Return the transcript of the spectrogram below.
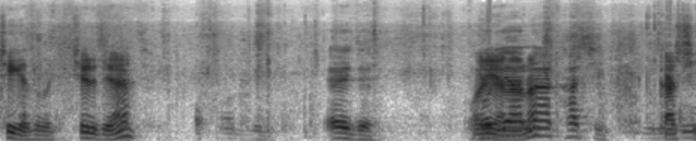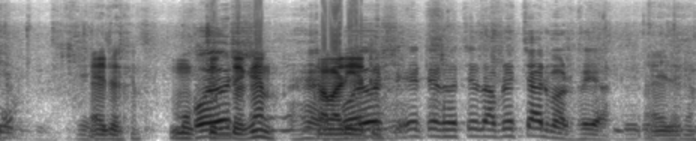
ঠিক আছে ভাই ছেড়ে দিই হ্যাঁ? এই যে হরিয়ানা? হরিয়ানা খাসি। এই দেখেন মুখ দেখেন হ্যাঁ, বয়স হচ্ছে আপনার চার মাস ভাইয়া। এই দেখেন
